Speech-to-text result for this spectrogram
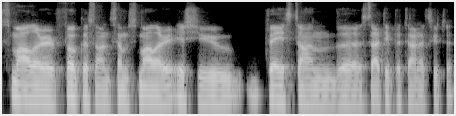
smaller focus on some smaller issue based on the Satipatthana Sutta.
